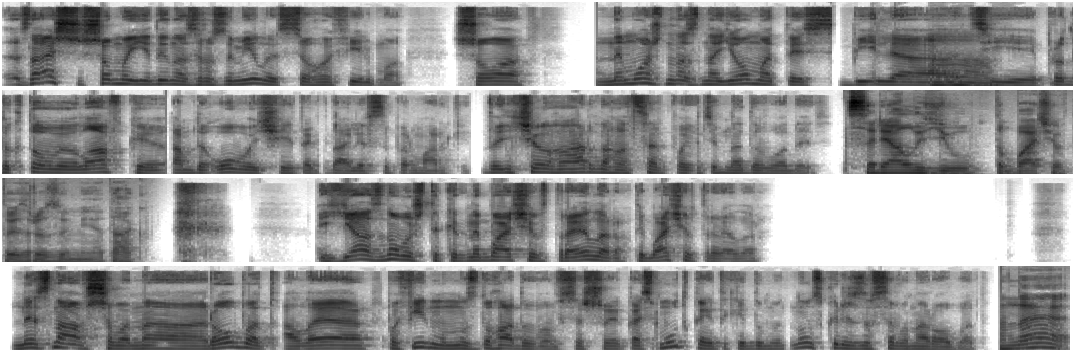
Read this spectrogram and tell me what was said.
Знаєш, що ми єдине зрозуміли з цього фільму? Що не можна знайомитись біля А. цієї продуктової лавки, там де овочі і так далі в супермаркеті. До нічого гарного це потім не доводить. Серіал Ю, то бачив, той зрозуміє. Так. Я знову ж таки не бачив трейлер. Ти бачив трейлер? Не знав, що вона робот, але по фільму ну, здогадувався, що якась мутка, і такий думаю, ну, скоріш за все, вона робот. Мене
